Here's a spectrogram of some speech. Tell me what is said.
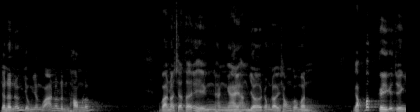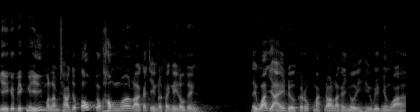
Cho nên ứng dụng nhân quả nó linh thông lắm. Và nó sẽ thể hiện hàng ngày, hàng giờ trong đời sống của mình gặp bất kỳ cái chuyện gì cái việc nghĩ mà làm sao cho tốt cho thông á, là cái chuyện đó phải nghĩ đầu tiên. Để hóa giải được cái rút mắt đó là cái người hiểu biết nhân quả.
